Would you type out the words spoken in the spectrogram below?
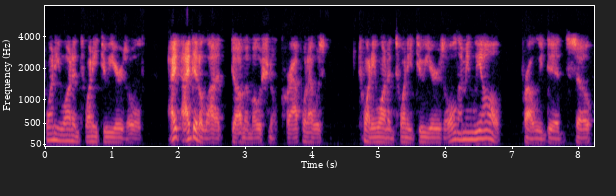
21 and 22 years old. I, I did a lot of dumb emotional crap when I was 21 and 22 years old. I mean, we all probably did. So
